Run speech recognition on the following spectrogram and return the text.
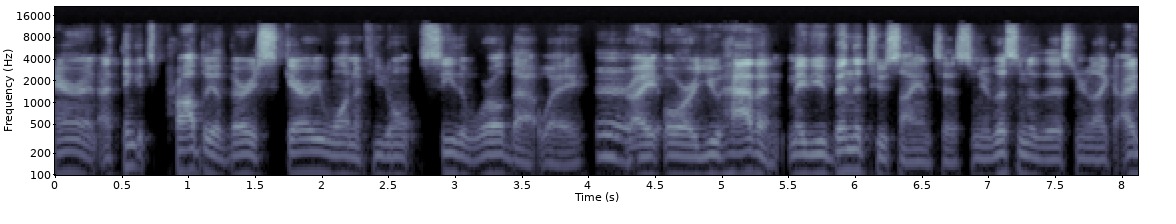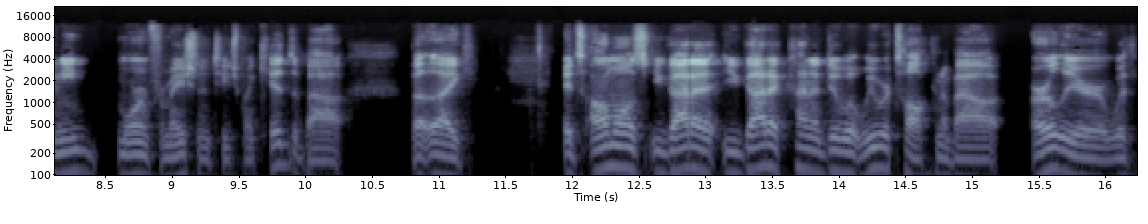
parent i think it's probably a very scary one if you don't see the world that way Mm, right or you haven't maybe you've been the two scientists and you're listening to this and you're like i need more information to teach my kids about but like it's almost you gotta you gotta kind of do what we were talking about earlier with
